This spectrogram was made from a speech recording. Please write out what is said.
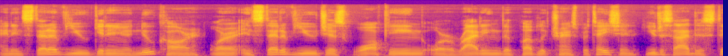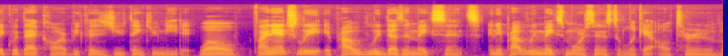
and instead of you getting a new car or instead of you just walking or riding the public transportation, you decide to stick with that car because you think you need it. Well, financially, it probably doesn't make sense and it probably makes more sense to look at alternative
